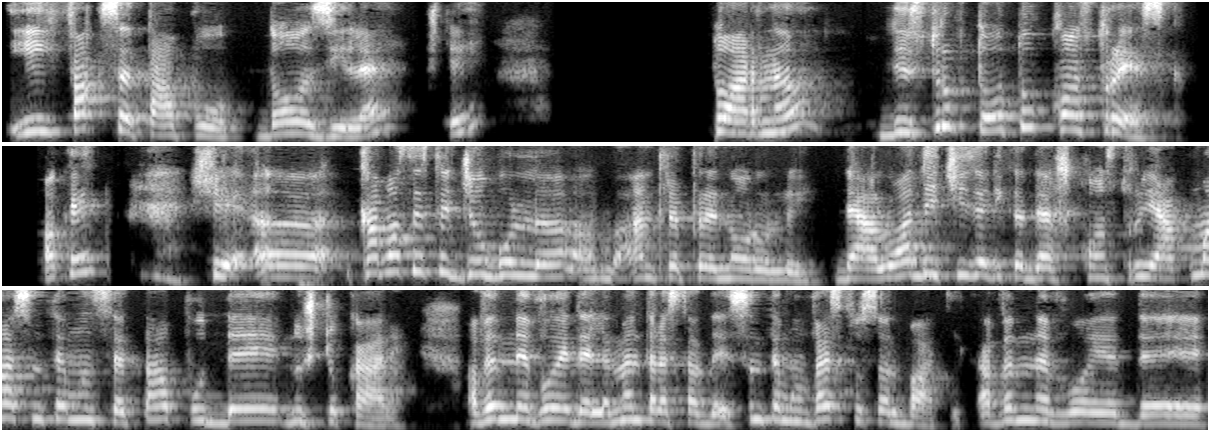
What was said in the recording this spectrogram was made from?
ei fac setup-ul două zile, știi? Toarnă, distrug totul, construiesc. Ok? Și uh, cam asta este jobul uh, antreprenorului, de a lua decizii, adică de a-și construi. Acum suntem în setup de nu știu care. Avem nevoie de elementele astea, de, suntem în vestul sălbatic, avem nevoie de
